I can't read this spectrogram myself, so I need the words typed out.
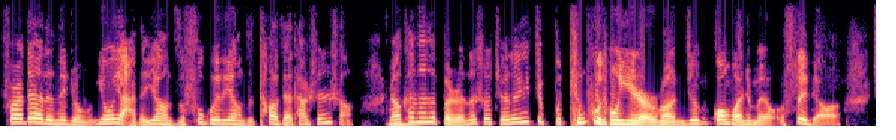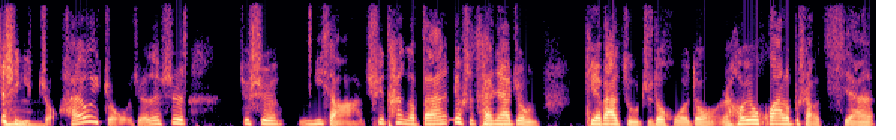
富二代的那种优雅的样子、富贵的样子套在他身上，然后看到他本人的时候，觉得哎，这不挺普通一人吗？你这光环就没有了，碎掉了。这是一种，还有一种，我觉得是，就是你想啊，去探个班，又是参加这种。贴吧组织的活动，然后又花了不少钱，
